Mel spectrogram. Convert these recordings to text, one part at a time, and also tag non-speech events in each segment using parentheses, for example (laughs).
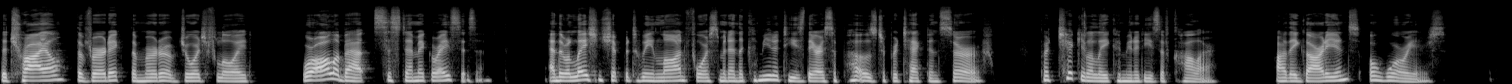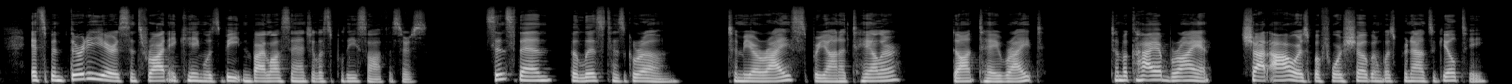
The trial, the verdict, the murder of George Floyd were all about systemic racism and the relationship between law enforcement and the communities they are supposed to protect and serve, particularly communities of color. Are they guardians or warriors? It's been 30 years since Rodney King was beaten by Los Angeles police officers. Since then, the list has grown. Tamir Rice, Breonna Taylor, Daunte Wright, to Ma'Khia Bryant, shot hours before Chauvin was pronounced guilty,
